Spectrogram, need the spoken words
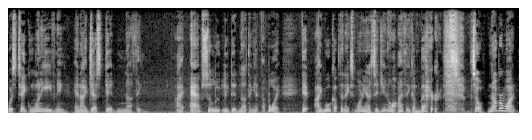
was take one evening and I just did nothing. I absolutely did nothing. And boy, it, I woke up the next morning I said, you know, I think I'm better. so, number one,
